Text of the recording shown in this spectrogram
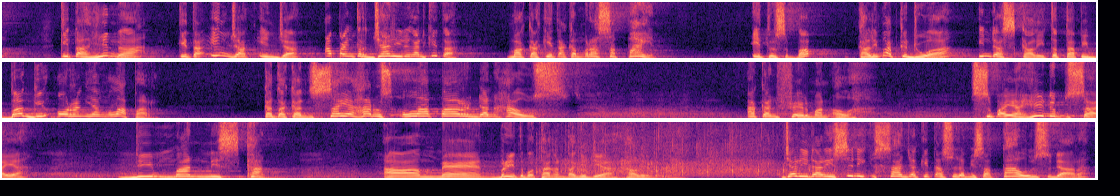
kita hina, kita injak-injak, apa yang terjadi dengan kita? Maka kita akan merasa pahit. Itu sebab kalimat kedua indah sekali, tetapi bagi orang yang lapar, katakan saya harus lapar dan haus akan firman Allah. Supaya hidup saya dimaniskan. Amin. Beri tepuk tangan bagi dia. Haleluya. Jadi dari sini saja kita sudah bisa tahu saudara.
